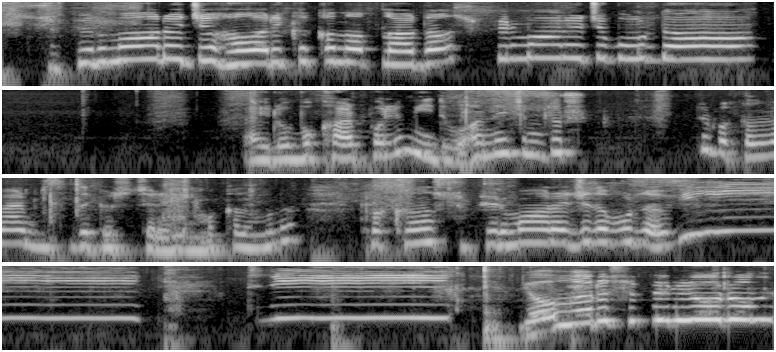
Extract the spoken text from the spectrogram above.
Süpürme aracı harika kanatlardan süpürme aracı burada. Ay robo karpoli miydi bu? Anneciğim dur. Dur bakalım ver bizi de gösterelim bakalım bunu. Bakın süpürme aracı da burada. Viii, tiit. Yolları süpürüyorum.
